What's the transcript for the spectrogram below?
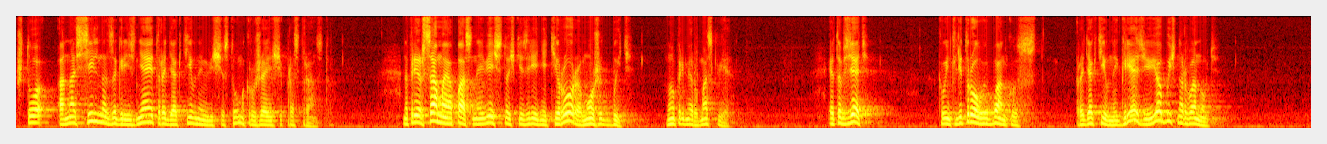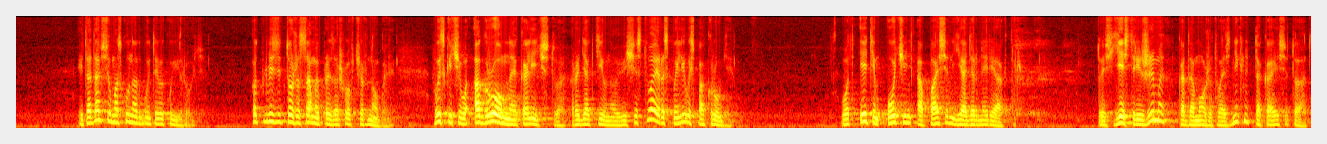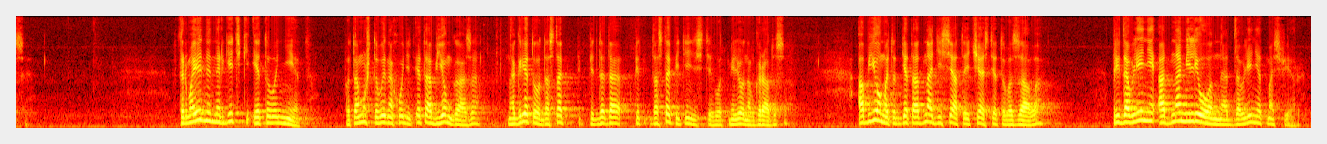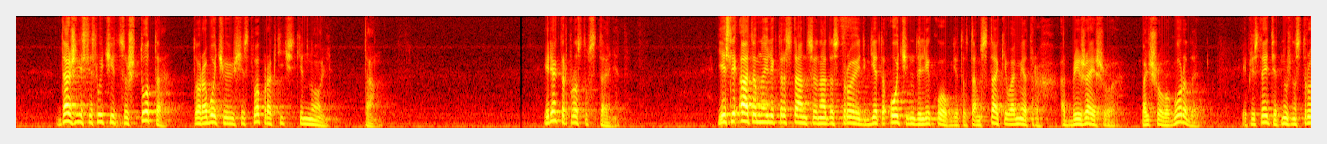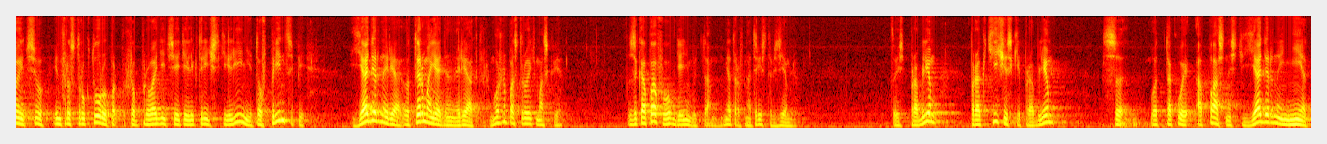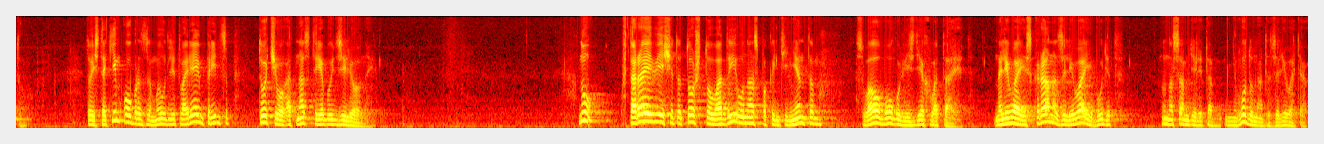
что она сильно загрязняет радиоактивным веществом окружающее пространство. Например, самая опасная вещь с точки зрения террора может быть, ну, например, в Москве, это взять какую-нибудь литровую банку с радиоактивной грязью, ее обычно рвануть. И тогда всю Москву надо будет эвакуировать. Вот приблизительно то же самое произошло в Чернобыле выскочило огромное количество радиоактивного вещества и распылилось по округе. Вот этим очень опасен ядерный реактор. То есть есть режимы, когда может возникнуть такая ситуация. В термоядерной энергетике этого нет, потому что вы находите, это объем газа, нагретого до, 100, до 150 вот, миллионов градусов. Объем – это где-то одна десятая часть этого зала – при давлении 1 миллионная от давления атмосферы. Даже если случится что-то, то рабочего вещества практически ноль там. И реактор просто встанет. Если атомную электростанцию надо строить где-то очень далеко, где-то там в 100 километрах от ближайшего большого города, и представьте, это нужно строить всю инфраструктуру, чтобы проводить все эти электрические линии, то в принципе Ядерный реактор, термоядерный реактор можно построить в Москве, закопав его где-нибудь там метров на 300 в землю. То есть проблем, практически проблем с вот такой опасностью ядерной нету. То есть таким образом мы удовлетворяем принцип то, чего от нас требует зеленый. Ну, вторая вещь – это то, что воды у нас по континентам, слава богу, везде хватает. Наливай из крана, заливай, и будет Ну, на самом деле там не воду надо заливать, а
